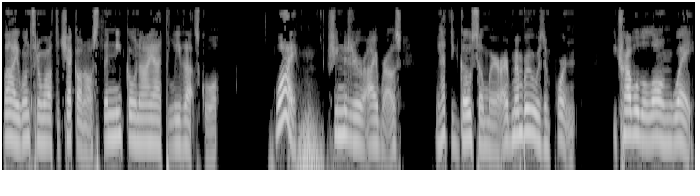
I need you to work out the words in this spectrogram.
by once in a while to check on us. Then Nico and I had to leave that school. Why? She knitted her eyebrows. We had to go somewhere. I remember it was important. We traveled a long way,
